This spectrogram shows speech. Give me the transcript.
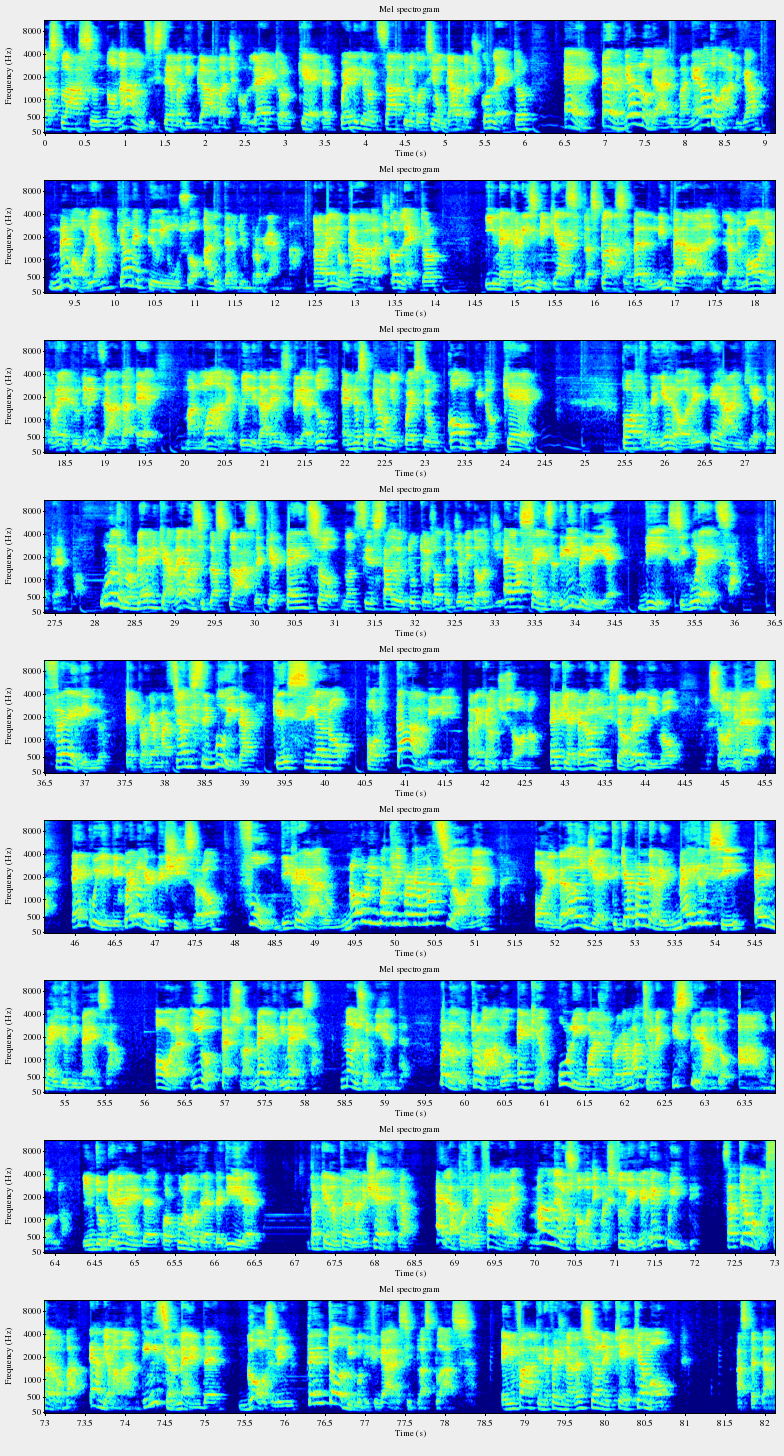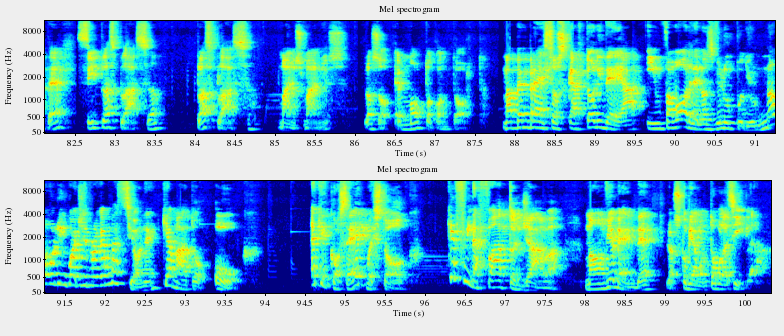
non ha un sistema di garbage collector che per quelli che non sappiano cosa sia un garbage collector è per riallogare in maniera automatica memoria che non è più in uso all'interno di un programma. Non avendo un garbage collector i meccanismi che ha C++ per liberare la memoria che non è più utilizzata è manuale, quindi te la devi sbrigare tu e noi sappiamo che questo è un compito che porta degli errori e anche del tempo. Uno dei problemi che aveva C++ e che penso non sia stato del tutto risolto ai giorni d'oggi è l'assenza di librerie di sicurezza, threading e programmazione distribuita che siano portabili. Non è che non ci sono, è che per ogni sistema operativo sono diverse. E quindi quello che decisero fu di creare un nuovo linguaggio di programmazione orientato ad oggetti che apprendeva il meglio di C e il meglio di Mesa. Ora, io personalmente di Mesa non ne so niente. Quello che ho trovato è che è un linguaggio di programmazione ispirato a Algol. Indubbiamente qualcuno potrebbe dire perché non fai una ricerca? E la potrei fare, ma non è lo scopo di questo video e quindi saltiamo questa roba e andiamo avanti. Inizialmente Gosling tentò di modificare C++ e infatti ne fece una versione che chiamò Aspettate, C++, plus plus, minus minus. Lo so, è molto contorto. Ma ben presto scartò l'idea in favore dello sviluppo di un nuovo linguaggio di programmazione chiamato Awk. E che cos'è questo Awk? Che fine ha fatto Java? Ma ovviamente lo scopriamo dopo la sigla.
